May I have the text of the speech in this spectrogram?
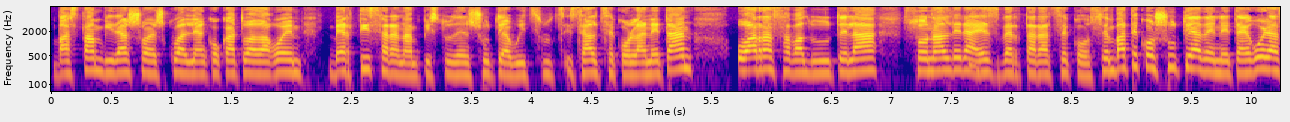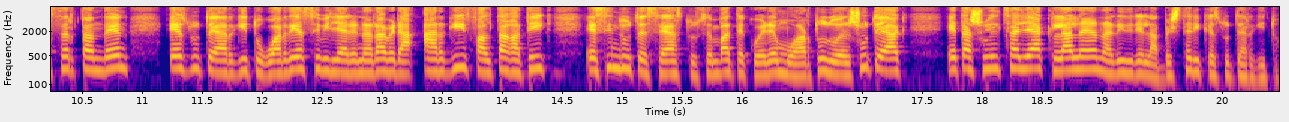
Bastan bidasoa eskualdean kokatua dagoen bertizaranan piztu den sutea izaltzeko lanetan oharra zabaldu dutela zonaldera ez bertaratzeko zenbateko sutea den eta egoera zertan den ez dute argitu guardia zibilaren arabera argi faltagatik ezin dute zehaztu zenbateko eremu hartu duen suteak eta suhiltzaileak lanean ari direla besterik ez dute argitu.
